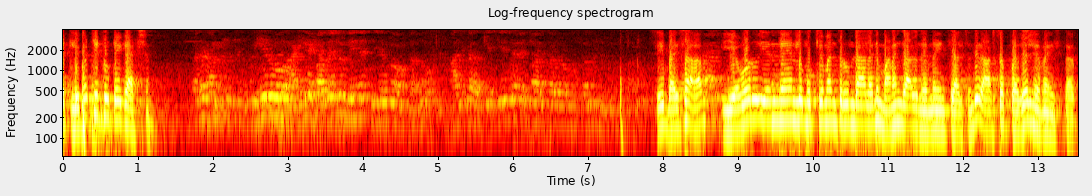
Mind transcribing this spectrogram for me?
at liberty to take action Shri బైసా ఎవరు ఎన్నేళ్ళు ముఖ్యమంత్రి ఉండాలని మనం కాదు నిర్ణయించాల్సింది రాష్ట్ర ప్రజలు నిర్ణయిస్తారు.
